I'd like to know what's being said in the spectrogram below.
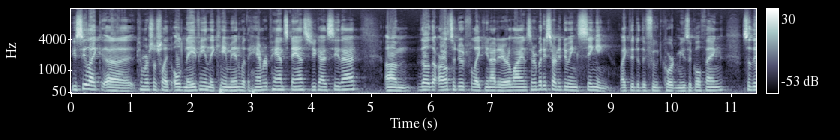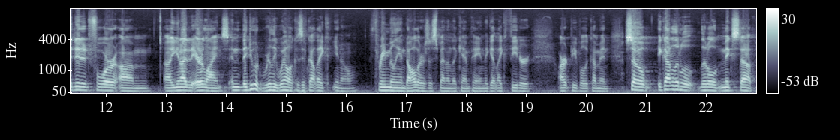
you see like uh, commercials for like Old Navy, and they came in with the hammer pants dance. Did you guys see that? Um, they'll, they'll, also do it for like United Airlines. Everybody started doing singing, like they did the food court musical thing. So they did it for um, uh, United Airlines, and they do it really well because they've got like you know three million dollars to spend on the campaign. They get like theater art people to come in. So it got a little little mixed up.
